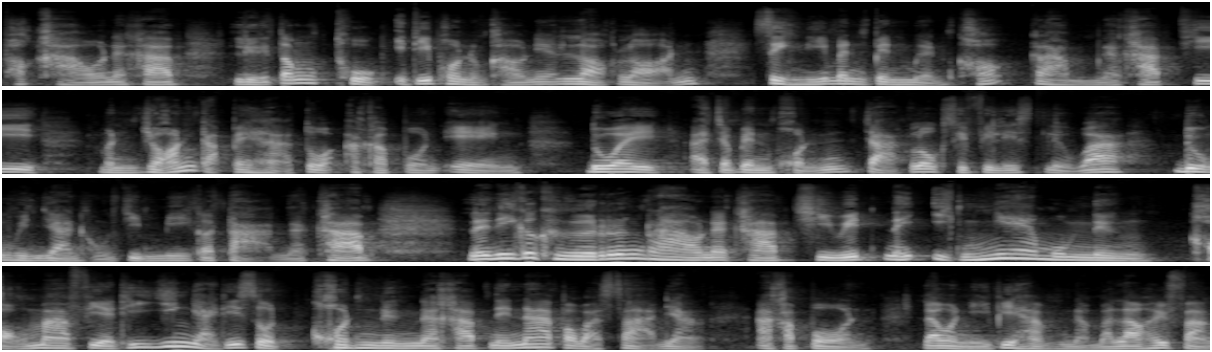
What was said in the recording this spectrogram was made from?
เพราะเขานะครับ หรือต้องถูกอิทธิพลของเขาเนี่ยหลอกหลอน สิ่งนี้มันเป็นเหมือนเคราะห์กรรมนะครับ ที่มันย้อนกลับไปหาตัวอัลคาโปนเอง ด้วยอาจจะเป็นผลจากโรคซิฟิลิส หรือว่าดวงวิญญาณของจิมมี่ก็ตามนะครับ และนี่ก็คือเรื่องราวนะครับชีวิตในอีกแง่มุมหนึ่งของมาเฟียที่ยิ่งใหญ่ที่สุดคนหนึ่งนะครับในหน้าประวัติศาสตร์อย่าง อัลคาโปน แล้ววันนี้พี่แอมนำมาเล่าให้ฟัง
